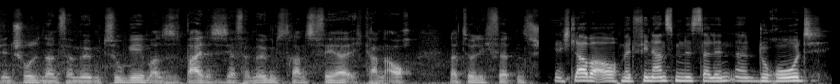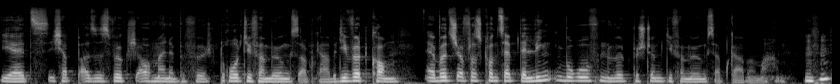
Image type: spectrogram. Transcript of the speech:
den Schuldnern Vermögen zugeben. Also beides ist ja Vermögenstransfer. Ich kann auch natürlich viertens. Ich glaube auch mit Finanzminister Lindner droht jetzt, ich habe also es ist wirklich auch meine Befürchtung, droht die Vermögensabgabe. Die wird kommen. Er wird sich auf das Konzept der Linken berufen und wird bestimmt die Vermögensabgabe machen. Mhm.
